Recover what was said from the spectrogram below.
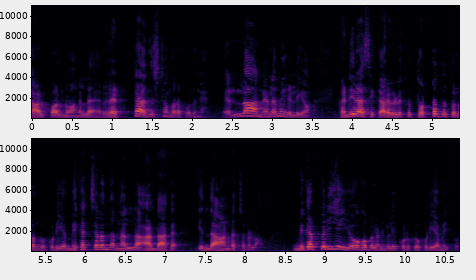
தாழ்பால்னுவாங்கல்ல ரெட்டை அதிர்ஷ்டம் வரப்போகுதுங்க. எல்லா நிலைமைகள்லையும் கன்னிராசிக்காரர்களுக்கு தொட்டது துலங்கக்கூடிய மிகச்சிறந்த நல்ல ஆண்டாக இந்த ஆண்டை சொல்லலாம். மிகப்பெரிய யோக பலன்களை கொடுக்கக்கூடிய அமைப்பு.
